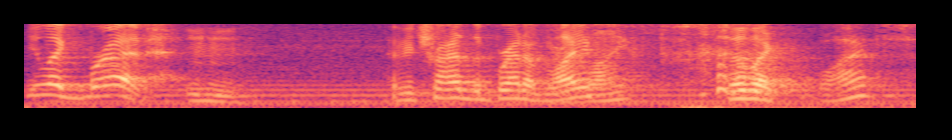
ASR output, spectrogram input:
you like bread. Have you tried the bread of life? Mm-hmm. life? They're like, what? It's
